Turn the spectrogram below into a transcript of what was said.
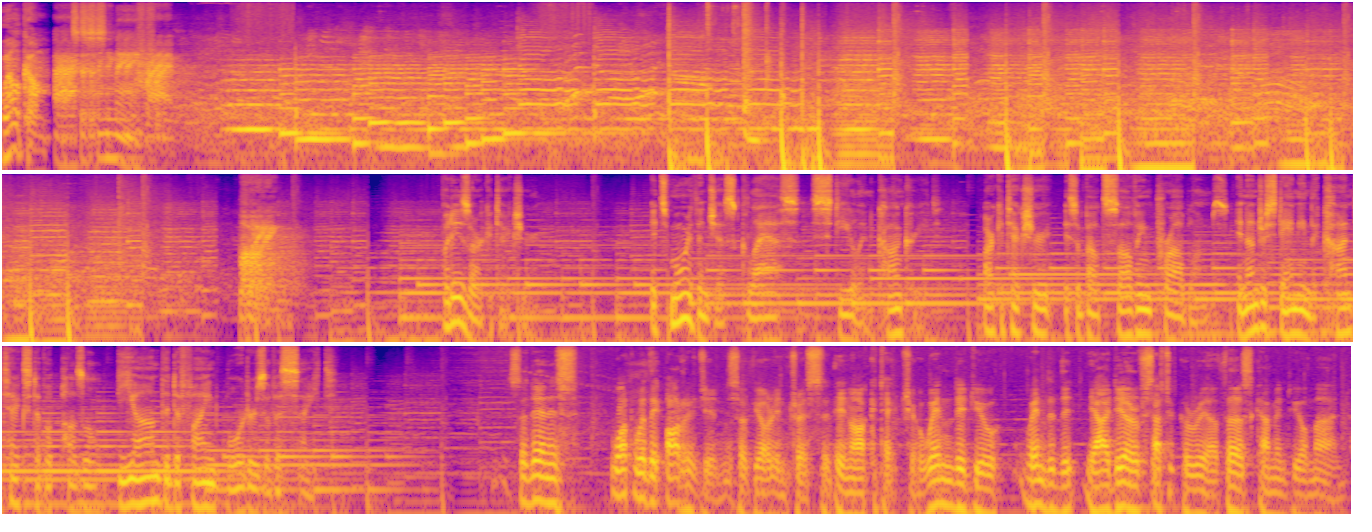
Welcome. Accessing mainframe. Loading. What is architecture? It's more than just glass, steel, and concrete. Architecture is about solving problems and understanding the context of a puzzle beyond the defined borders of a site. So, Dennis, what were the origins of your interest in architecture? When did you, when did the, the idea of such a career first come into your mind?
